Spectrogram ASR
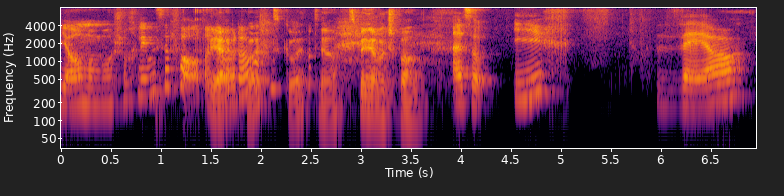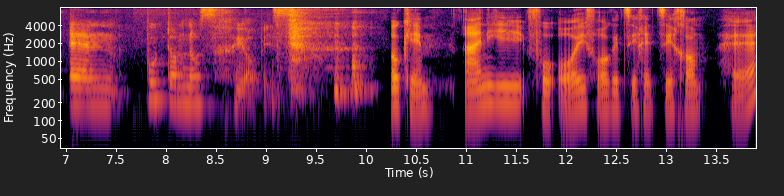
Ja, man muss schon ein bisschen herausfordern, ja, oder? gut, gut. Ja. Jetzt bin ich aber gespannt. Also, ich wäre ein Butternusskürbis. okay, einige von euch fragen sich jetzt sicher, hä?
